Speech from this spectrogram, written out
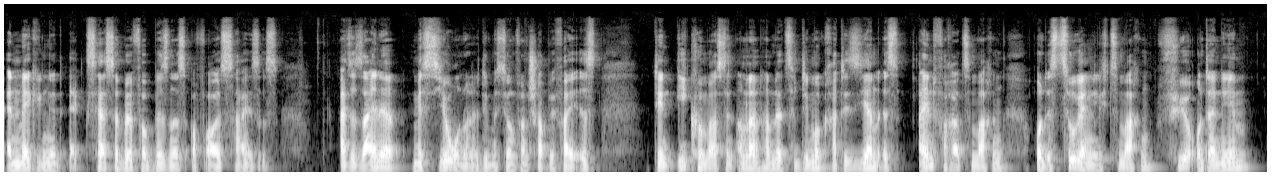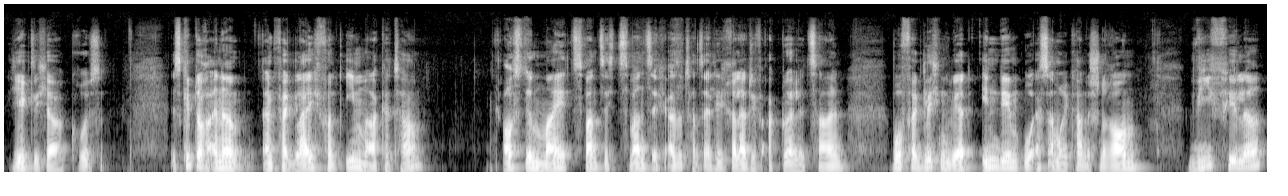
and making it accessible for business of all sizes. Also seine Mission oder die Mission von Shopify ist, den E-Commerce, den Onlinehandel zu demokratisieren, es einfacher zu machen und es zugänglich zu machen für Unternehmen jeglicher Größe. Es gibt auch eine, einen Vergleich von eMarketer aus dem Mai 2020, also tatsächlich relativ aktuelle Zahlen, wo verglichen wird in dem US-amerikanischen Raum, wie viele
